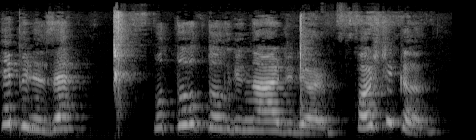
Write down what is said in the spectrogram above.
hepinize mutluluk dolu günler diliyorum. Hoşçakalın.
